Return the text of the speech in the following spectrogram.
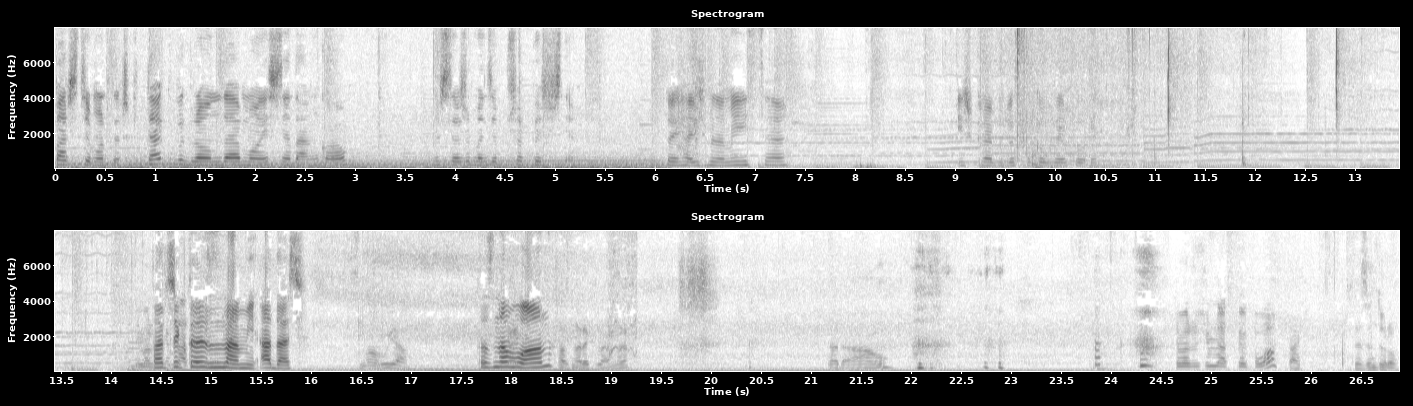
Patrzcie mordeczki, tak wygląda moje śniadanko. Myślę, że będzie przepysznie. Dojechaliśmy na miejsce i szkrabik rozpakowuje fury. Patrzcie, kto jest z nami. Adaś. Znowu ja. To znowu on. Czas na reklamę. Tada. Ty masz 18 koło? To jest enduro.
